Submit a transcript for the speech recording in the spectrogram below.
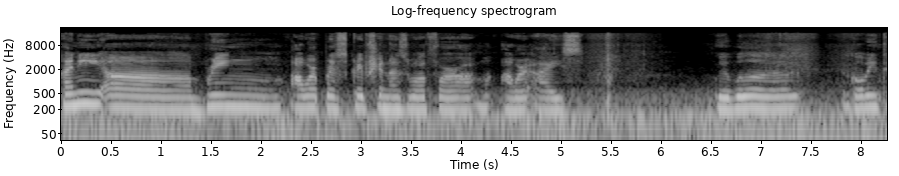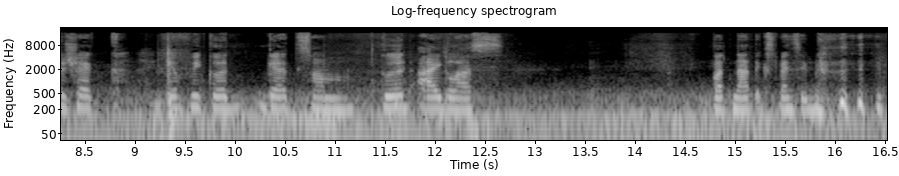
honey uh bring our prescription as well for um, our eyes we will going to check if we could get some good eyeglass but not expensive.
